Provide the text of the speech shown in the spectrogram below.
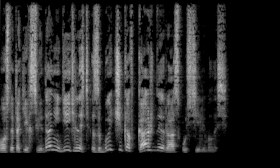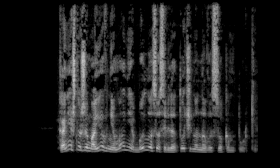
После таких свиданий деятельность сбытчиков каждый раз усиливалась. Конечно же, мое внимание было сосредоточено на высоком турке.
